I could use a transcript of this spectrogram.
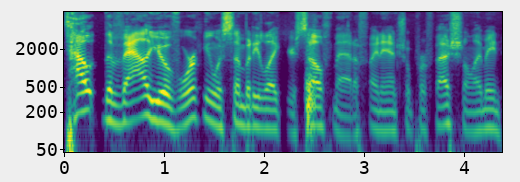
tout the value of working with somebody like yourself, Matt, a financial professional. I mean,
